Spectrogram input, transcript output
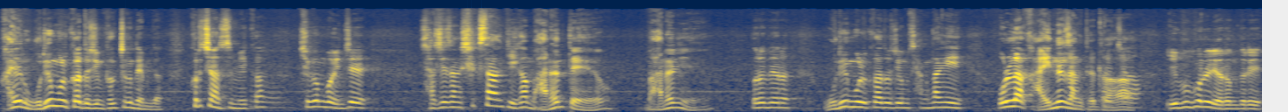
과연 우리 물가도 지금 걱정됩니다. 그렇지 않습니까? 음. 지금 뭐 이제 사실상 식사 한 끼가 만 원대예요. 만 원이에요. 그러면은 우리 물가도 지금 상당히 올라가 있는 상태다. 그렇죠. 이 부분을 여러분들이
